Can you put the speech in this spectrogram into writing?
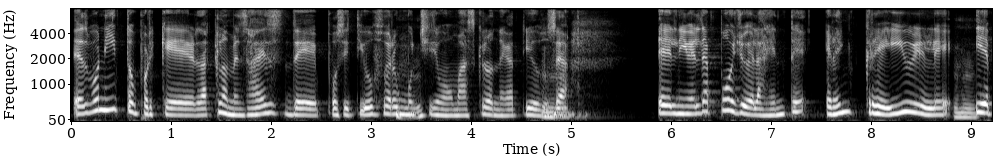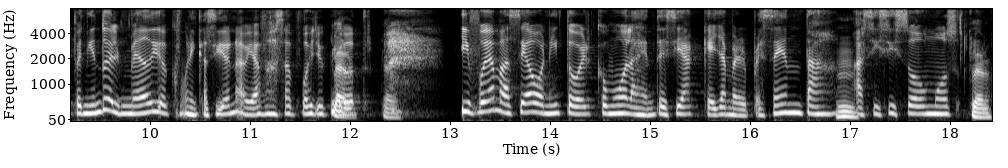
Es bonito porque, verdad, que los mensajes de positivos fueron muchísimo más que los negativos. O sea, el nivel de apoyo de la gente era increíble. Y dependiendo del medio de comunicación, había más apoyo que Claro, otro. claro. Y fue demasiado bonito ver cómo la gente decía que ella me representa, así sí somos. Claro.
